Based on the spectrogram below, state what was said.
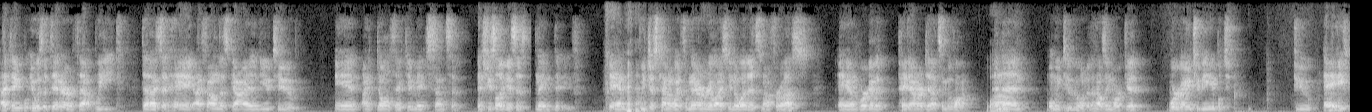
I think it was a dinner that week that I said, "Hey, I found this guy on YouTube, and I don't think it makes sense." And she's like, "Is his name Dave?" And we just kind of went from there and realized, you know what, it's not for us, and we're gonna pay down our debts and move on. Wow. And then when we do go into the housing market, we're going to be able to, to a,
